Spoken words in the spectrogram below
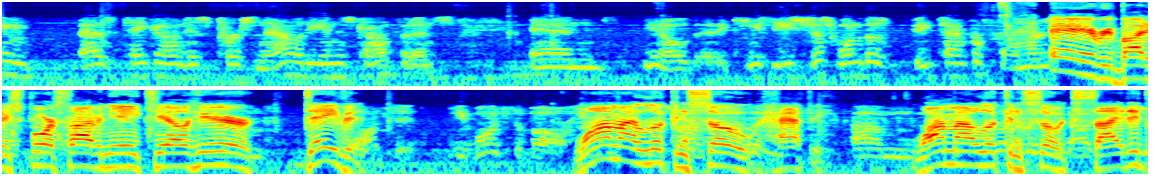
team has taken on his personality and his confidence, and you know he's he's just one of those big time performers. Hey everybody, Sports Live in the ATL here. David, He wants it. He wants the ball. why am I looking so happy? Um, Why am I looking so excited?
